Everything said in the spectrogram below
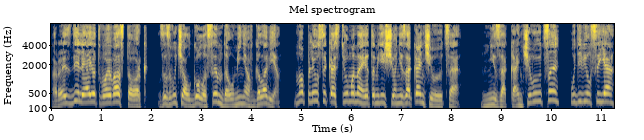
«Разделяю твой восторг», — зазвучал голос Энда у меня в голове. Но плюсы костюма на этом еще не заканчиваются. «Не заканчиваются?» — удивился я.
